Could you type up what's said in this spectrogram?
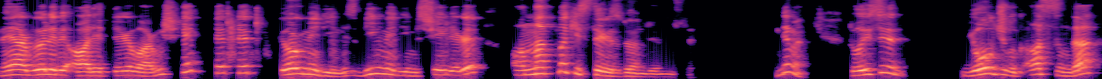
Meğer böyle bir adetleri varmış. Hep hep hep görmediğimiz, bilmediğimiz şeyleri anlatmak isteriz döndüğümüzde. Değil mi? Dolayısıyla yolculuk aslında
